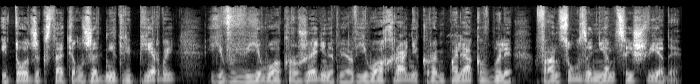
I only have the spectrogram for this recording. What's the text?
И тот же, кстати, Лжедмитрий I, в его окружении, например, в его охране, кроме поляков, были французы, немцы и шведы.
